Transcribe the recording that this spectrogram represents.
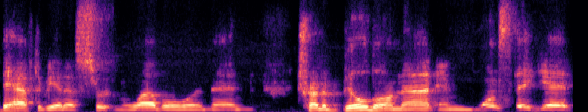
they have to be at a certain level, and then try to build on that. And once they get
